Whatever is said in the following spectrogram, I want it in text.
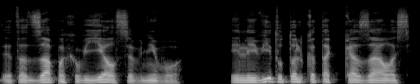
Этот запах въелся в него, и Левиту только так казалось,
